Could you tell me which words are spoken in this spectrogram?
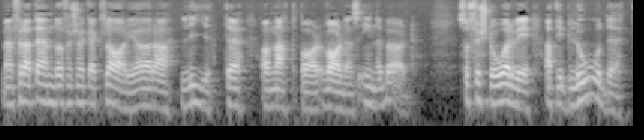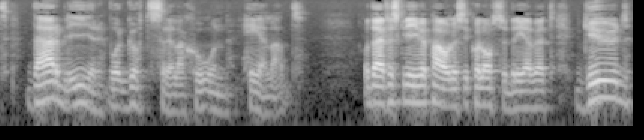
men för att ändå försöka klargöra lite av nattvardens innebörd så förstår vi att i blodet, där blir vår gudsrelation helad. Och därför skriver Paulus i Kolosserbrevet Gud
